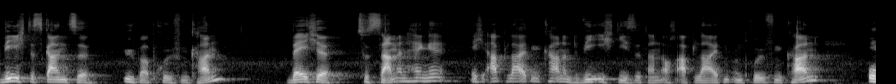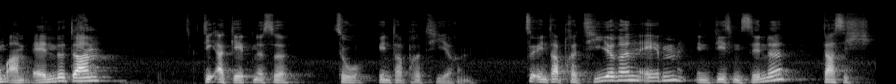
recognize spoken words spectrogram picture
wie ich das Ganze überprüfen kann, welche Zusammenhänge ich ableiten kann und wie ich diese dann auch ableiten und prüfen kann, um am Ende dann die Ergebnisse zu interpretieren. Zu interpretieren eben in diesem Sinne, dass ich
